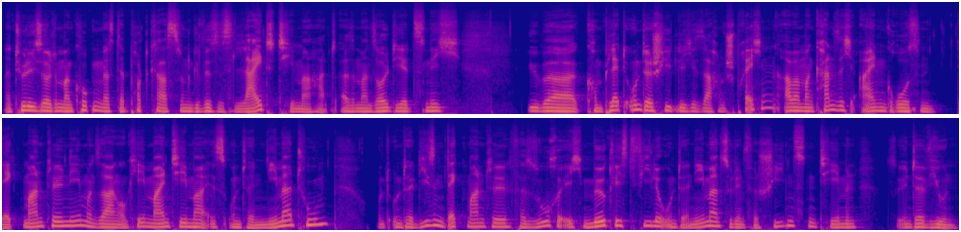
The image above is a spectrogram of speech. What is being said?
Natürlich sollte man gucken, dass der Podcast so ein gewisses Leitthema hat. Also man sollte jetzt nicht über komplett unterschiedliche Sachen sprechen, aber man kann sich einen großen Deckmantel nehmen und sagen, okay, mein Thema ist Unternehmertum und unter diesem Deckmantel versuche ich möglichst viele Unternehmer zu den verschiedensten Themen zu interviewen.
